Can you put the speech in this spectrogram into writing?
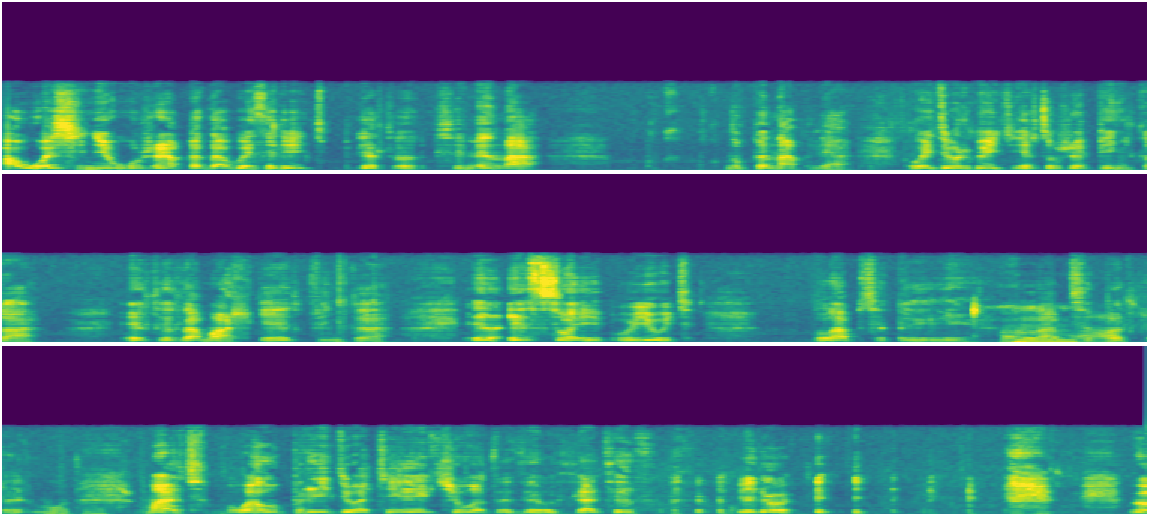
а осенью уже, когда вызреет это, семена, ну, конопля, вы дергаете, это уже пенька. Это домашки, это пенька. И, и сой ують лапти плели. Лапти подпрыгнули. Вот они. Мать, бывало, придет или чего-то делать. Отец берет. Ну,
